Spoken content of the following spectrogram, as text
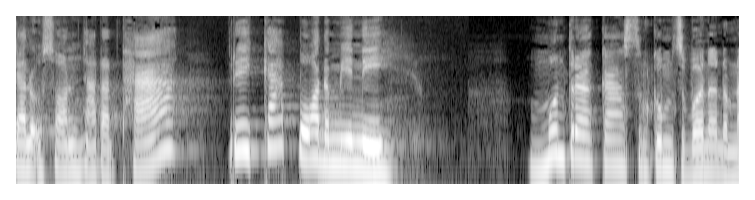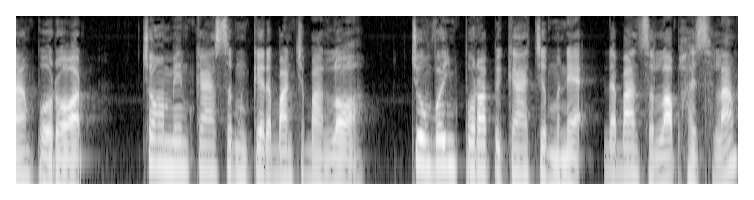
ចាលោកសនញ៉ារដ្ឋារាយការណ៍ព័ត៌មាននេះមន្ត្រីការសង្គមសវននៅតំណាងពលរដ្ឋចង់មានការស៊ើបអង្កេតបានច្បាស់លាស់ជុំវិញពលរដ្ឋពិការជាម្នាក់ដែលបានស្លាប់ហើយស្លាប់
